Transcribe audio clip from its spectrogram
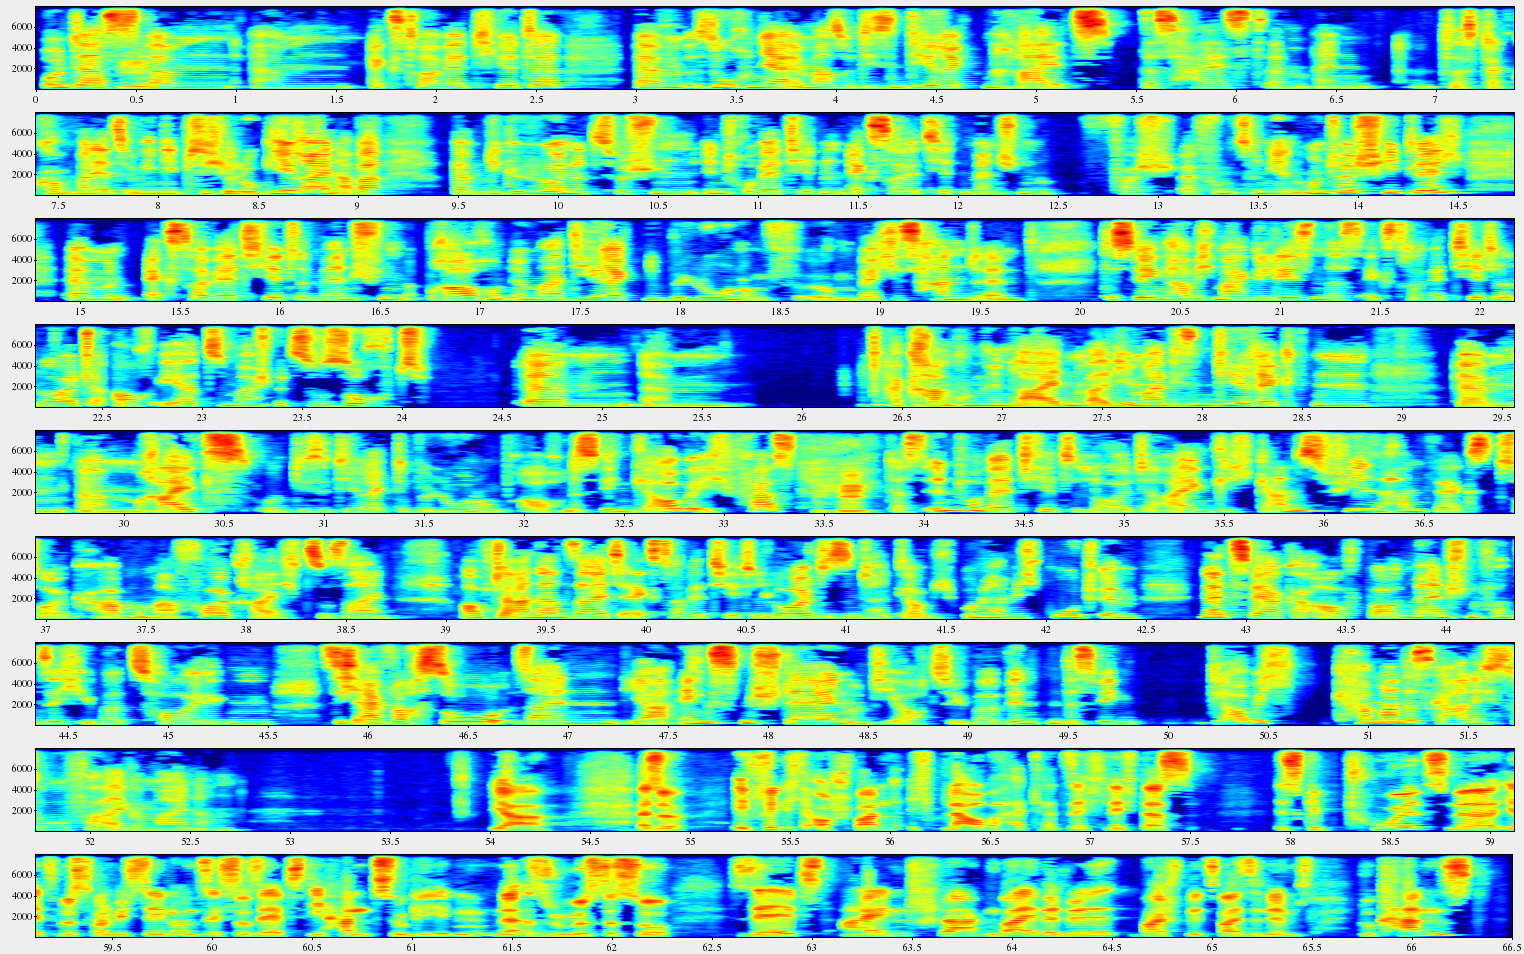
Und das Mhm. ähm, ähm, Extravertierte ähm, suchen ja immer so diesen direkten Reiz. Das heißt, ähm, ein, das, da kommt man jetzt irgendwie in die Psychologie rein, aber ähm, die Gehirne zwischen introvertierten und extravertierten Menschen äh, funktionieren unterschiedlich. Ähm, und extravertierte Menschen brauchen immer direkt eine Belohnung für irgendwelches Handeln. Deswegen habe ich mal gelesen, dass extravertierte Leute auch eher zum Beispiel zur Sucht ähm, ähm, Erkrankungen leiden, weil die immer diesen direkten ähm, ähm, Reiz und diese direkte Belohnung brauchen. Deswegen glaube ich fast, Mhm. dass introvertierte Leute eigentlich ganz viel Handwerkszeug haben, um erfolgreich zu sein. Auf der anderen Seite extravertierte Leute sind halt, glaube ich, unheimlich gut im Netzwerke aufbauen, Menschen von sich überzeugen, sich einfach so seinen ja Ängsten stellen und die auch zu überwinden. Deswegen glaube ich, kann man das gar nicht so verallgemeinern. Ja, also ich finde ich auch spannend. Ich glaube halt tatsächlich, dass es gibt Tools, ne, jetzt müsste man mich sehen und sich so selbst die Hand zu geben. Ne? Also du müsstest so selbst einschlagen, weil wenn du beispielsweise nimmst, du kannst,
